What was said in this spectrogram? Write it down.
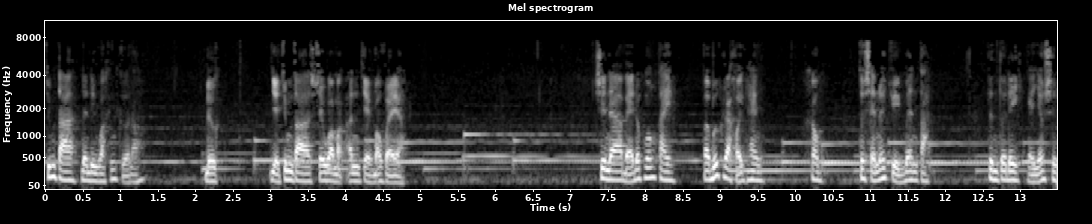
Chúng ta nên đi qua cánh cửa đó. Được, vậy chúng ta sẽ qua mặt anh chàng bảo vệ à? Sina bẻ đốt ngón tay và bước ra khỏi hang. Không, tôi sẽ nói chuyện với anh ta. Tin tôi đi, ngài giáo sư.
